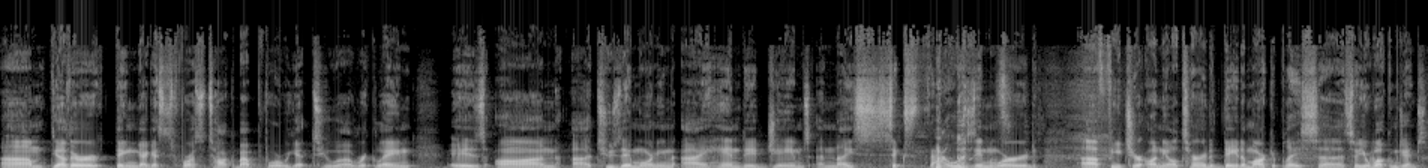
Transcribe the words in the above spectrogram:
Um, the other thing, I guess, for us to talk about before we get to uh, Rick Lane is on uh, Tuesday morning. I handed James a nice 6,000 word uh, feature on the alternative data marketplace. Uh, so you're welcome, James.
